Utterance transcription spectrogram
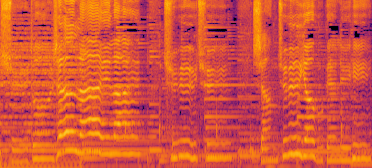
许多人来来去去，相聚又别离，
